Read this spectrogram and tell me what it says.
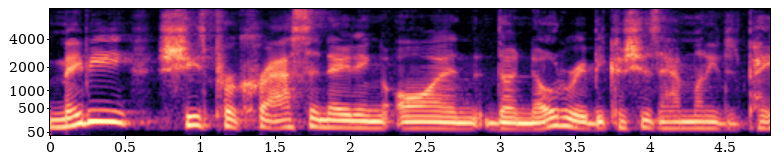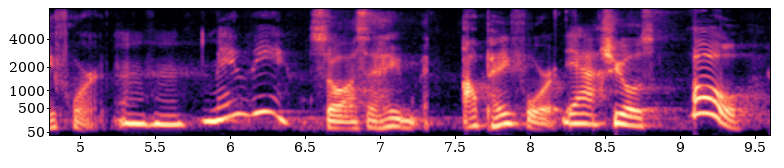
Maybe she's procrastinating on the notary because she doesn't have money to pay for it. Mm-hmm. Maybe. So I said, hey, I'll pay for it. Yeah. She goes, oh,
